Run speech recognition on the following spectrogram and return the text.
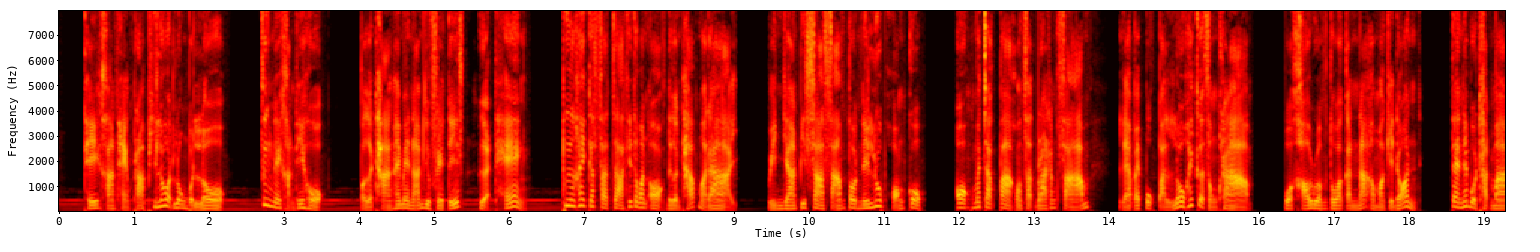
7 เทคานแห่งพระพิโรธลงบนโลก ซึ่งในขันที่ 6 เปิดทางให้แม่น้ำยูเฟรติสเหือดแห้ง เพื่อให้กษัตริย์จากทิศตะวันออกเดินทัพมาได้ วิญญาณปีศาจสามตนในรูปของกบ ออกมาจากปากของสัตว์ร้ายทั้งสามและไปปลุกปั่นโลกให้เกิดสงคราม พวกเขารวมตัวกันณอัลมาเกดอน แต่ในบทถัดมา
